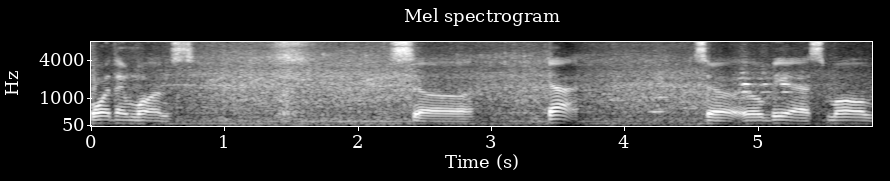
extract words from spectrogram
more than once. So yeah, so it will be a small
